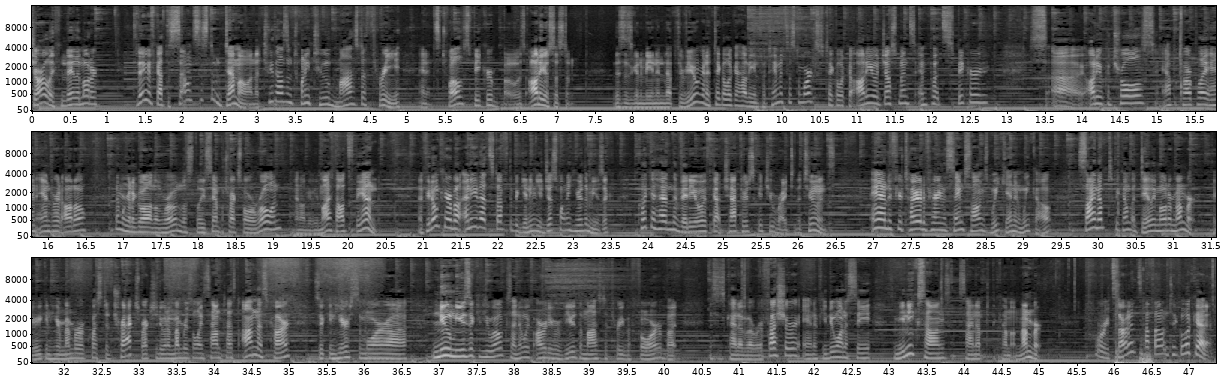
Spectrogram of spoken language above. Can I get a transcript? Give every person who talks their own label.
Speaker 1: Charlie from Daily Motor. Today we've got the sound system demo on the 2022 Mazda 3 and its 12 speaker Bose audio system. This is going to be an in depth review. We're going to take a look at how the infotainment system works, take a look at audio adjustments, inputs, speaker, uh, audio controls, Apple CarPlay, and Android Auto. Then we're going to go out on the road and listen to these sample tracks while we're rolling, and I'll give you my thoughts at the end. If you don't care about any of that stuff at the beginning, you just want to hear the music, click ahead in the video. We've got chapters to get you right to the tunes. And if you're tired of hearing the same songs week in and week out, sign up to become a Daily Motor member. There you can hear member requested tracks. We're actually doing a members only sound test on this car, so you can hear some more uh, new music, if you will, because I know we've already reviewed the Mazda 3 before, but this is kind of a refresher. And if you do want to see some unique songs, sign up to become a member. Before we get started, let's hop out and take a look at it.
